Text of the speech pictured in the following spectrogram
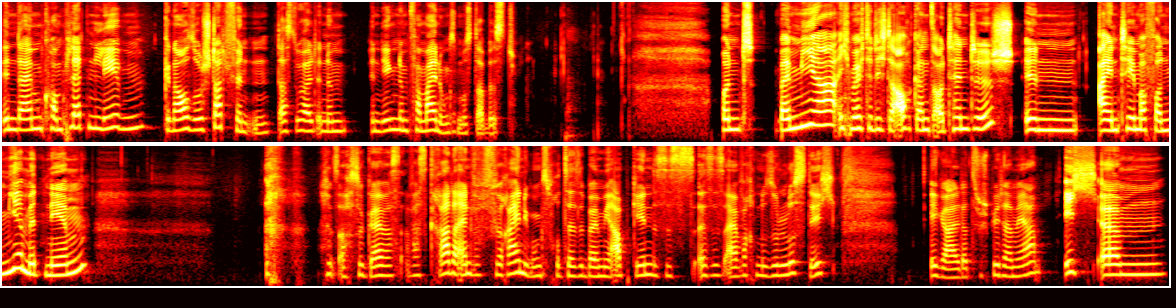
in deinem kompletten Leben genauso stattfinden, dass du halt in, einem, in irgendeinem Vermeidungsmuster bist. Und bei mir, ich möchte dich da auch ganz authentisch in ein Thema von mir mitnehmen. Das ist auch so geil, was, was gerade einfach für Reinigungsprozesse bei mir abgehen. Das ist, es ist einfach nur so lustig. Egal, dazu später mehr. Ich ähm,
